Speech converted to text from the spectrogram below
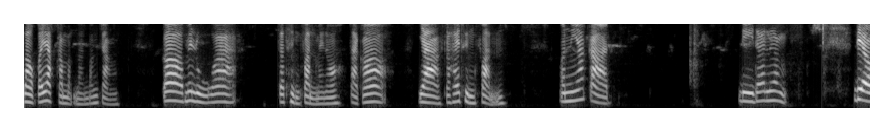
เราก็อยากทำแบบนั้นบ้างจัง ก็ไม่รู้ว่า จะถึงฝันไหมเนาะแต่ก็อยากจะให้ถึงฝัน วันนี้อากาศ ดีได้เรื่อง เดี๋ยว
